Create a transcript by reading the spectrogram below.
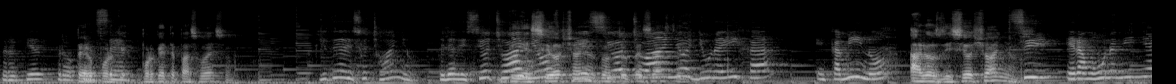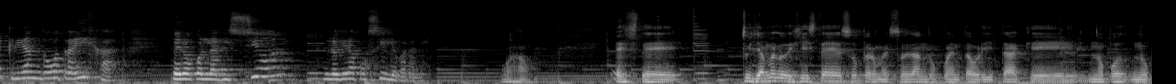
pero, pero, ¿Pero por, qué, por qué te pasó eso? Yo tenía 18 años, tenía 18 años, 18 años, 18 años y una hija en camino. ¿A los 18 años? Sí, éramos una niña criando otra hija, pero con la visión de lo que era posible para mí. Wow. Este, Tú ya me lo dijiste eso, pero me estoy dando cuenta ahorita que no puedo, no,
